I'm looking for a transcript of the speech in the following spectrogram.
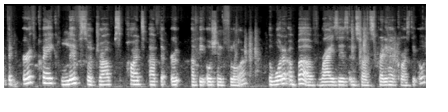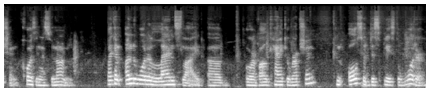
If an earthquake lifts or drops parts of the earth of the ocean floor, the water above rises and starts spreading across the ocean, causing a tsunami. Like an underwater landslide uh, or a volcanic eruption can also displace the water,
